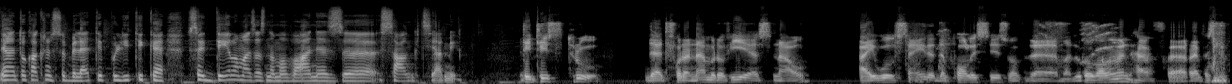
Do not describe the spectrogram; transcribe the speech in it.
ne na to, kakšne so bile te politike, vsaj deloma zaznamovane z sankcijami. It is true that for a number of years now, I will say that the policies of the Maduro government have uh, represented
